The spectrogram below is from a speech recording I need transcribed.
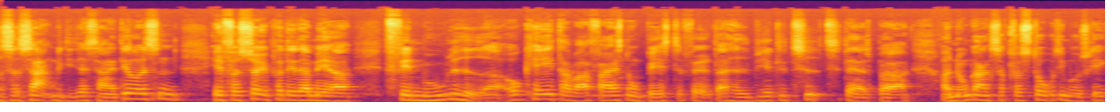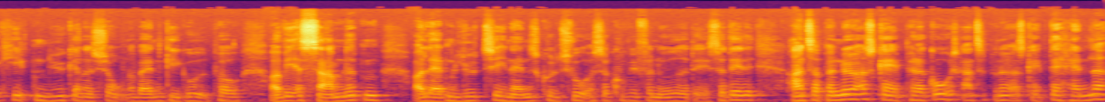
Og så sang vi de der sange. Det var sådan et forsøg på det der med at finde muligheder. Okay, der var faktisk nogle bedsteforældre, der havde virkelig tid til deres børn. Og nogle gange så forstod de måske ikke helt den nye generation, og hvad den gik ud på. Og ved at samle dem og lade dem lytte til hinandens kultur, så kunne vi finde ud af det. Så det entreprenørskab, pædagogisk entreprenørskab, det handler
